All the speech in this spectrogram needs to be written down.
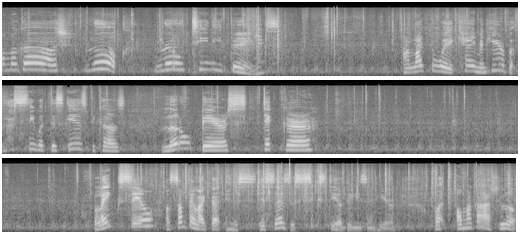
oh my gosh, look little teeny things. I like the way it came in here, but let's see what this is because Little Bear sticker Blake seal or something like that. And it says there's 60 of these in here. But, oh my gosh, look.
